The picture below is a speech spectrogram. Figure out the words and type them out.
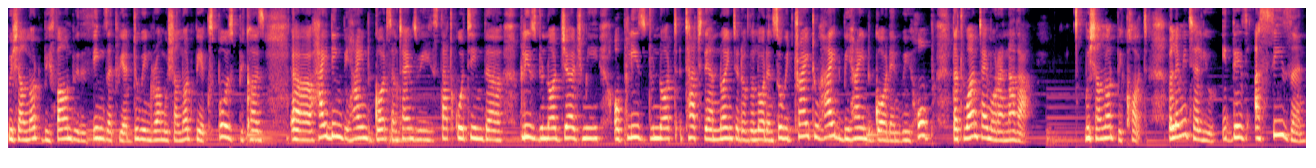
we shall not be found with the things that we are doing wrong. We shall not be exposed because uh, hiding behind God, sometimes we start quoting the please do not judge me or please do not touch the anointed of the Lord. And so we try to hide behind God and we hope that one time or another we shall not be caught. But let me tell you, it, there's a season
